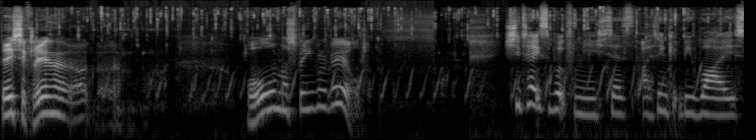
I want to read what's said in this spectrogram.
basically uh, uh, all must be revealed. She takes the book from you. She says, I think it'd be wise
